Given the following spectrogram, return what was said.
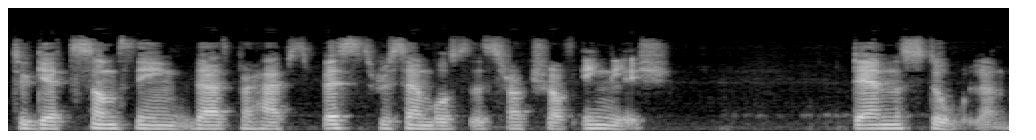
to get something that perhaps best resembles the structure of English. Den stolen.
